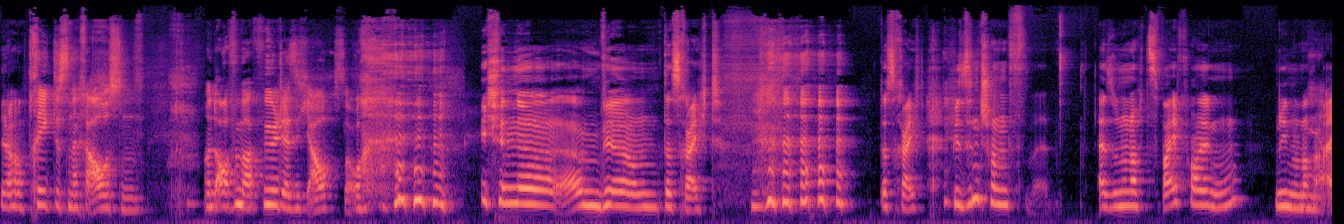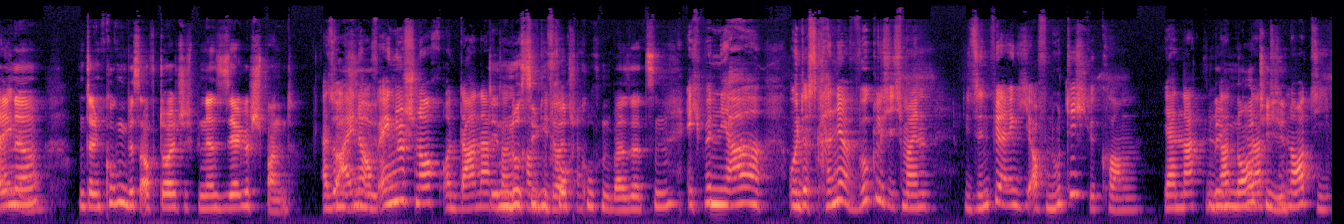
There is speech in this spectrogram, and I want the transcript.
Ja. Trägt es nach außen. Und offenbar fühlt er sich auch so. Ich finde, ähm, wir, das reicht. das reicht. Wir sind schon, also nur noch zwei Folgen, nee, nur noch Nee, eine. eine. Und dann gucken wir es auf Deutsch. Ich bin ja sehr gespannt. Also Wie eine auf Englisch noch und danach Den lustigen die deutsche. Fruchtkuchen übersetzen. Ich bin ja, und das kann ja wirklich, ich meine, wie sind wir eigentlich auf Nuttig gekommen? Ja, nat, nat, Naughty. Naughty. Naughty.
